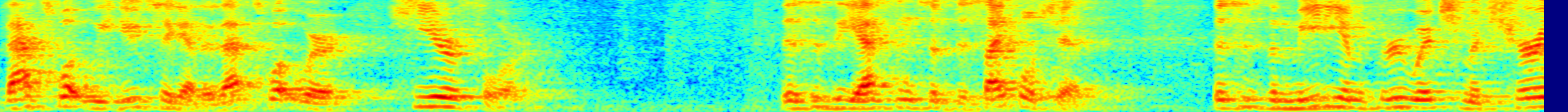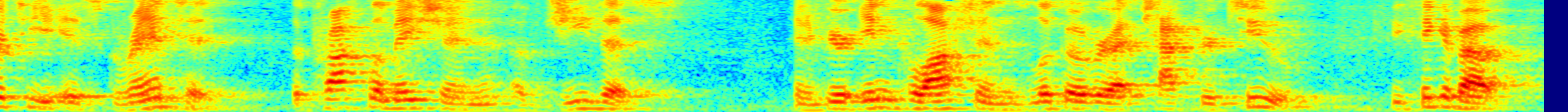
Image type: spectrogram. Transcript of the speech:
That's what we do together. That's what we're here for. This is the essence of discipleship. This is the medium through which maturity is granted the proclamation of Jesus. And if you're in Colossians, look over at chapter 2. If you think about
